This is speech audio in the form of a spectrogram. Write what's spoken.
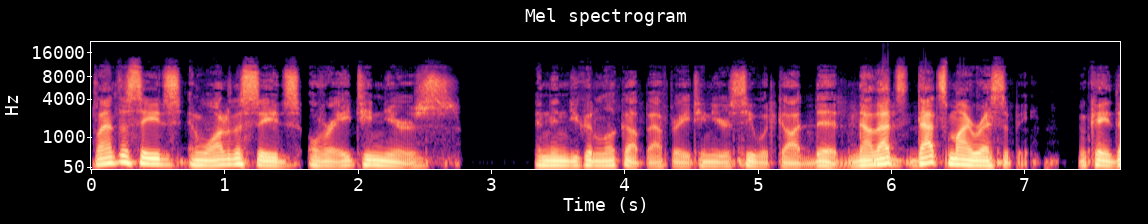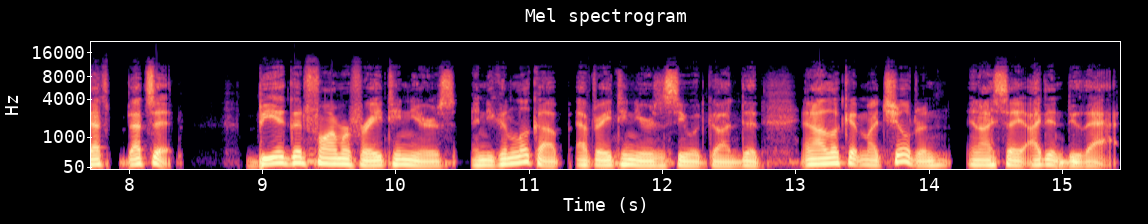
plant the seeds and water the seeds over 18 years, and then you can look up after 18 years, see what God did. Now, that's that's my recipe. Okay, that's that's it be a good farmer for 18 years and you can look up after 18 years and see what God did. And I look at my children and I say, I didn't do that.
